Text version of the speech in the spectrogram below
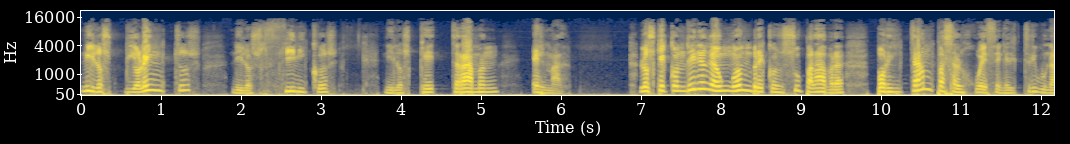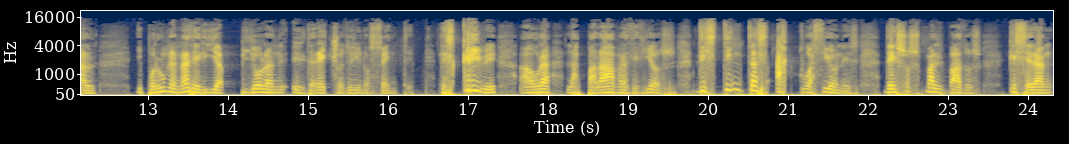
ni los violentos, ni los cínicos, ni los que traman el mal. Los que condenan a un hombre con su palabra ponen trampas al juez en el tribunal y por una nadería violan el derecho del inocente. Describe ahora la palabra de Dios, distintas actuaciones de esos malvados que serán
